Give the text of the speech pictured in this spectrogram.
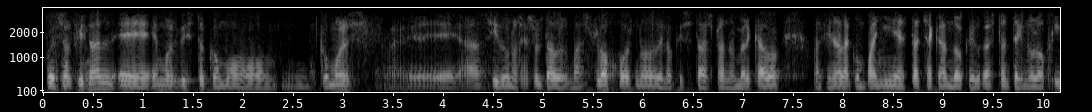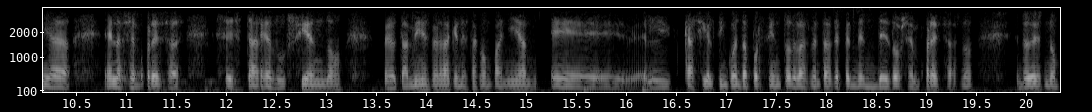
Pues al final eh, hemos visto cómo, cómo es, eh, han sido unos resultados más flojos ¿no? de lo que se estaba esperando el mercado. Al final la compañía está achacando que el gasto en tecnología en las empresas se está reduciendo, pero también es verdad que en esta compañía eh, el, casi el 50% de las ventas dependen de dos empresas, ¿no? Entonces no,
